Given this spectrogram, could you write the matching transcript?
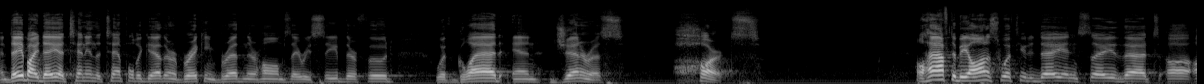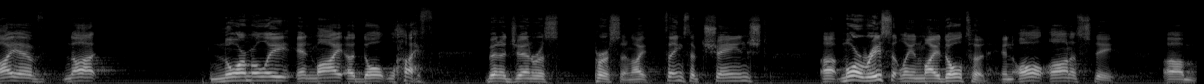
And day by day, attending the temple together and breaking bread in their homes, they received their food with glad and generous hearts. I'll have to be honest with you today and say that uh, I have not normally in my adult life been a generous person. I, things have changed uh, more recently in my adulthood, in all honesty. Um,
